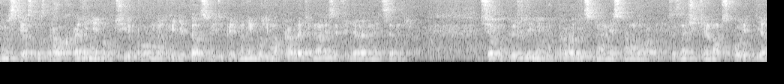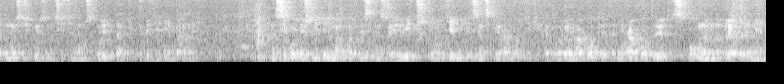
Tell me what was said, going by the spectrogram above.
Министерство здравоохранения получили полную аккредитацию, и теперь мы не будем отправлять анализы в федеральные центры все подтверждение будет проводиться на местном уровне. Это значительно ускорит диагностику и значительно ускорит тактику ведения больных. На сегодняшний день могу ответственно заявить, что те медицинские работники, которые работают, они работают с полным напряжением,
